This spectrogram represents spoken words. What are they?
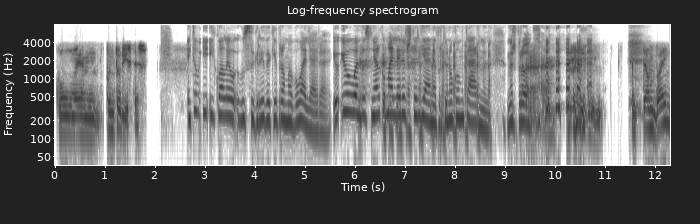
com, com turistas. Então, e, e, qual é o segredo aqui para uma boa alheira? Eu, eu ando a sonhar com uma alheira vegetariana, porque eu não como carne, mas pronto. Ah. Também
